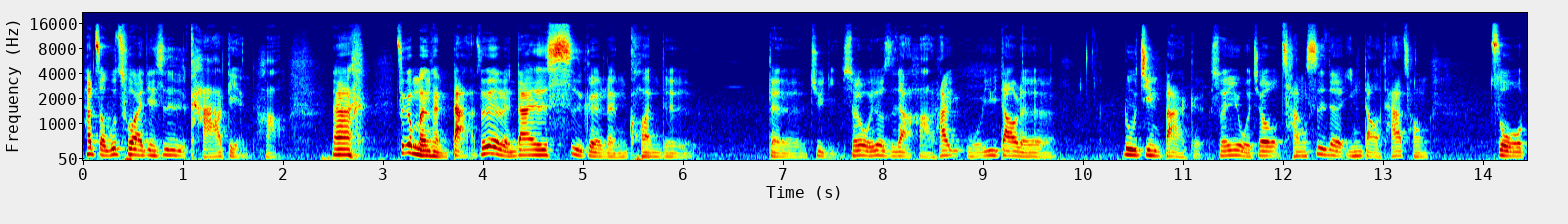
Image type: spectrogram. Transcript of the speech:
他走不出来一定是卡点。好。那 这个门很大，这个人大概是四个人宽的的距离，所以我就知道，好，他我遇到了路径 bug，所以我就尝试的引导他从左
